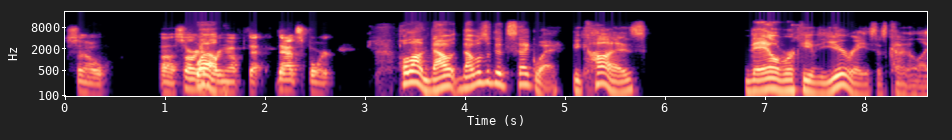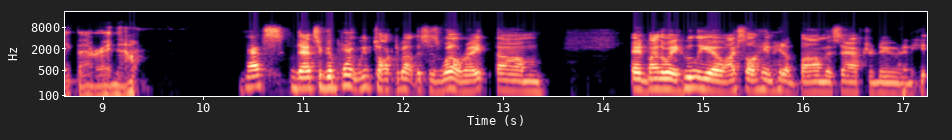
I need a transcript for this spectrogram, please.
So, uh, sorry well, to bring up that that sport. Hold on, that that was a good segue because the Rookie of the Year race is kind of like that right now. That's that's a good point. We've talked about this as well, right? Um, and by the way, Julio, I saw him hit a bomb this afternoon, and he,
